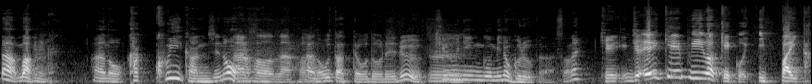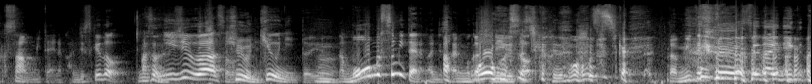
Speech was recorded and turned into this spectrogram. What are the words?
た、まあ、うんあのかっこいい感じのあの歌って踊れる9人組のグループなんですよね、うん、じゃあ AKB は結構いっぱいたくさんみたいな感じですけどあそう20はその 9, 人 ,9 人という、うん、モームスみたいな感じですかね昔でいうと。モームス近い。モームス近い。見てる世代でいくと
